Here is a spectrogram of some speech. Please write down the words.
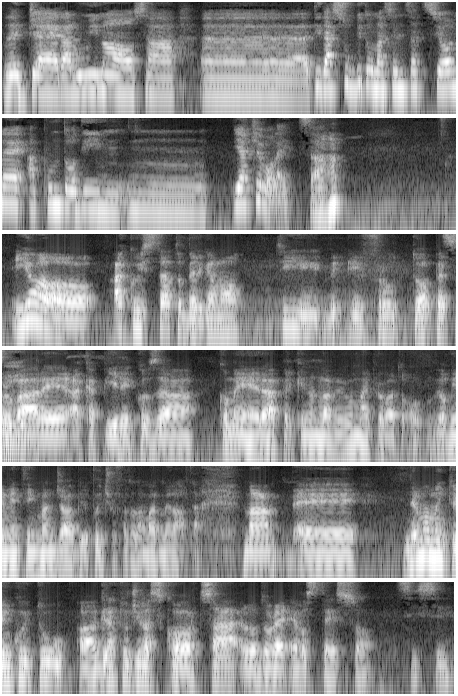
leggera, luminosa, eh, ti dà subito una sensazione appunto di mm, piacevolezza. Mhm. Io ho acquistato bergamotti, il frutto, per Sì. provare a capire cosa com'era, perché non l'avevo mai provato, Ov- ovviamente immangiabile, poi ci ho fatto la marmellata, ma eh, nel momento in cui tu eh, grattugi la scorza, l'odore è lo stesso. Sì, sì.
